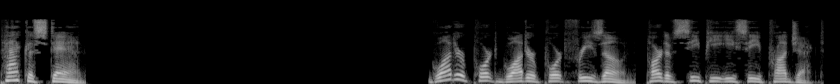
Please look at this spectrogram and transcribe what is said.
Pakistan. Gwadar Port Gwadar Port Free Zone, part of CPEC project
